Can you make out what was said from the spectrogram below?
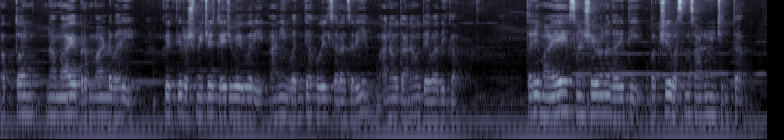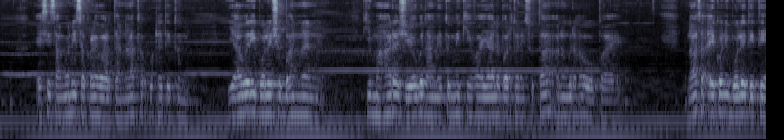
मग तो न माय ब्रह्मांड भरी कीर्ती रश्मीचे तेजवेवरी आणि वंद्य होईल सरासरी मानव दानव देवाधिका तरी माये संशयो न धरिती बक्षी भस्म सांडून चिंता. ऐसी सांगूनी सकळे वार्ता नाथ उठे तिथून. यावरी बोले शुभानन की महाराज योगधामे तुम्ही केव्हा याल परतोनी सुता अनुग्रह उपाय. नाथ ऐकोनी बोले तिथे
